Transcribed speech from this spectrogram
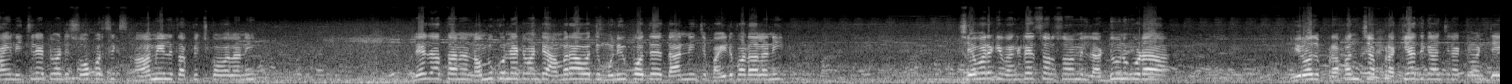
ఆయన ఇచ్చినటువంటి సూపర్ సిక్స్ హామీలు తప్పించుకోవాలని లేదా తను నమ్ముకున్నటువంటి అమరావతి మునిగిపోతే దాని నుంచి బయటపడాలని చివరికి వెంకటేశ్వర స్వామి లడ్డూను కూడా ఈరోజు ప్రపంచ ప్రఖ్యాతిగాంచినటువంటి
